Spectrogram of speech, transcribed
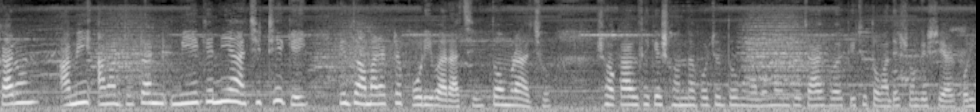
কারণ আমি আমার দুটা মেয়েকে নিয়ে আছি ঠিকই, কিন্তু আমার একটা পরিবার আছে, তোমরা আছো। সকাল থেকে সন্ধ্যা পর্যন্ত ভালো মন্দ যা হয়, কিছু তোমাদের সঙ্গে শেয়ার করি।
